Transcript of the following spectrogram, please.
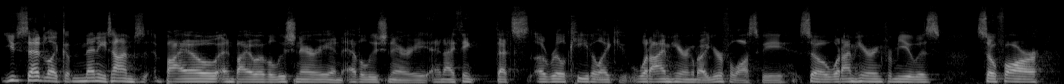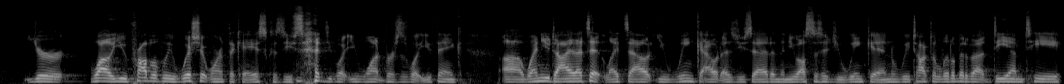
you've said like many times bio and bioevolutionary and evolutionary and i think that's a real key to like what i'm hearing about your philosophy. So what i'm hearing from you is so far you're while you probably wish it weren't the case because you said what you want versus what you think uh, when you die that's it lights out you wink out as you said and then you also said you wink in. We talked a little bit about dmt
